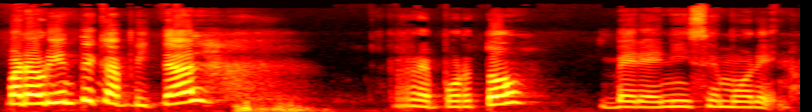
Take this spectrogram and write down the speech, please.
Para Oriente Capital, reportó Berenice Moreno.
